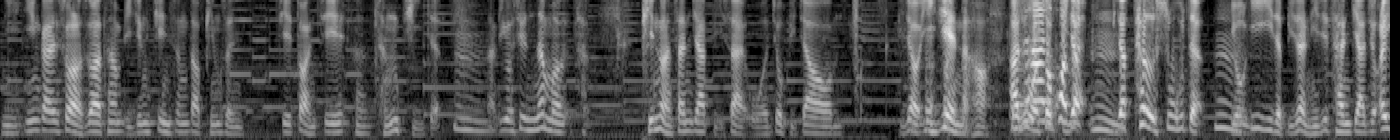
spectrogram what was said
你应该说老实话，他们已经晋升到评审阶段阶嗯层级的，嗯，那尤其那么频繁参加比赛，我就比较。比较有意见的哈，他如果说比较比较特殊的、有意义的比赛，你去参加就哎，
